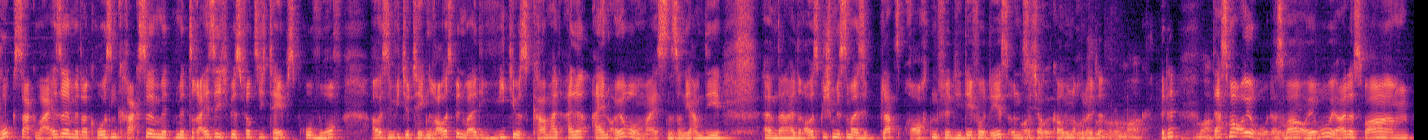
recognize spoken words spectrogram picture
rucksackweise mit der großen Kraxe mit, mit 30 bis 40 Tapes pro Wurf aus den Videotheken raus bin, weil die Videos kamen halt alle 1 Euro meistens und die haben die ähm, dann halt rausgeschmissen, weil sie Platz brauchten für die DVDs und sich auch kaum noch Leute. Bitte? Mark? Das war Euro, das war Euro, ja, das war. Ähm,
